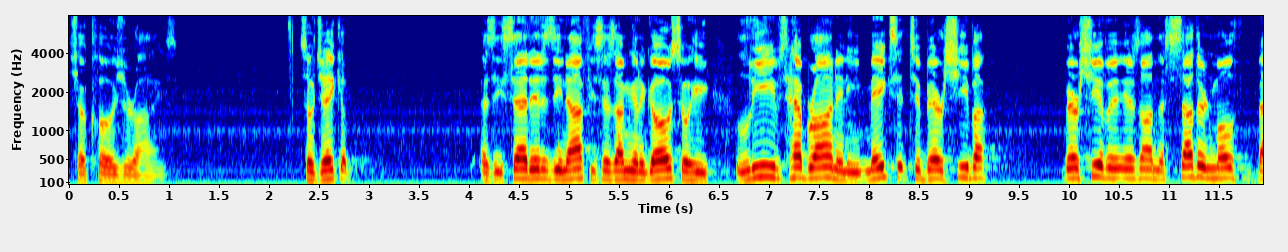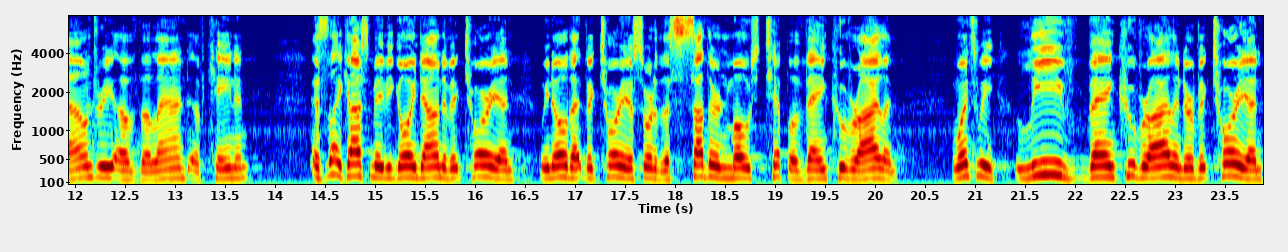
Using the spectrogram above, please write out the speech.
shall close your eyes. So Jacob, as he said, it is enough. He says, I'm going to go. So he leaves Hebron and he makes it to Beersheba. Beersheba is on the southernmost boundary of the land of Canaan. It's like us maybe going down to Victoria, and we know that Victoria is sort of the southernmost tip of Vancouver Island. Once we leave Vancouver Island or Victoria and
